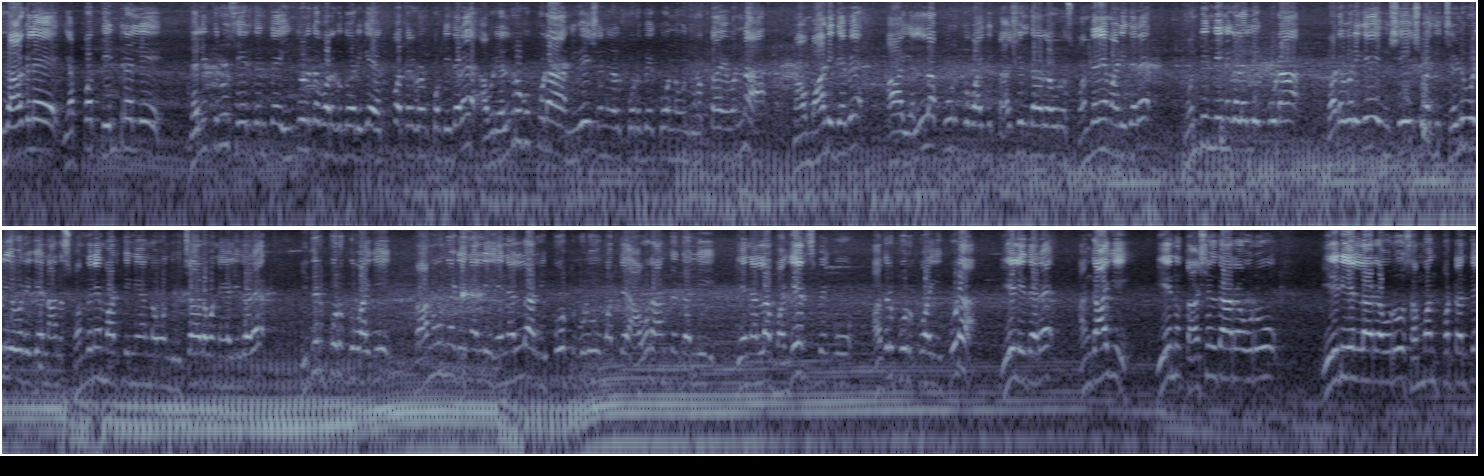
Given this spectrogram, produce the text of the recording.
ಈಗಾಗಲೇ ಎಪ್ಪತ್ತೆಂಟರಲ್ಲಿ ದಲಿತರು ಸೇರಿದಂತೆ ಹಿಂದುಳಿದ ವರ್ಗದವರಿಗೆ ಹಕ್ಕುಪತ್ರಗಳನ್ನು ಕೊಟ್ಟಿದ್ದಾರೆ. ಅವರೆಲ್ಲರಿಗೂ ಕೂಡ ನಿವೇಶನಗಳು ಕೊಡಬೇಕು ಅನ್ನೋ ಒಂದು ಒತ್ತಾಯವನ್ನು ನಾವು ಮಾಡಿದ್ದೇವೆ. ಆ ಎಲ್ಲ ಪೂರಕವಾಗಿ ತಹಶೀಲ್ದಾರ್ ಅವರು ಸ್ಪಂದನೆ ಮಾಡಿದ್ದಾರೆ. ಮುಂದಿನ ದಿನಗಳಲ್ಲಿ ಕೂಡ ಬಡವರಿಗೆ, ವಿಶೇಷವಾಗಿ ಚಳುವಳಿಯವರಿಗೆ ನಾನು ಸ್ಪಂದನೆ ಮಾಡ್ತೀನಿ ಅನ್ನೋ ಒಂದು ವಿಚಾರವನ್ನು ಹೇಳಿದ್ದಾರೆ. ಇದರ ಪೂರ್ವಕವಾಗಿ ಕಾನೂನಡಿನಲ್ಲಿ ಏನೆಲ್ಲ ರಿಪೋರ್ಟ್ಗಳು ಮತ್ತು ಅವರ ಹಂತದಲ್ಲಿ ಏನೆಲ್ಲ ಬಗೆಹರಿಸಬೇಕು, ಅದರ ಪೂರ್ವಕವಾಗಿ ಕೂಡ ಹೇಳಿದ್ದಾರೆ. ಹಂಗಾಗಿ ಏನು ತಹಶೀಲ್ದಾರ್ ಅವರು, ಎ ಡಿ ಎಲ್ ಆರ್ ಅವರು ಸಂಬಂಧಪಟ್ಟಂತೆ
